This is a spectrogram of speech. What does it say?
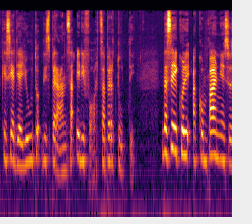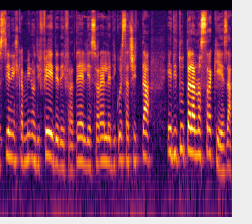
che sia di aiuto, di speranza e di forza per tutti. Da secoli accompagna e sostiene il cammino di fede dei fratelli e sorelle di questa città e di tutta la nostra Chiesa,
